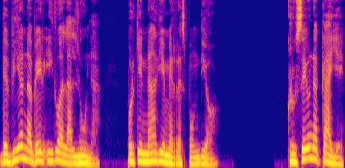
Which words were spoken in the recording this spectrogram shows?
debían haber ido a la luna, porque nadie me respondió. Crucé una calle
